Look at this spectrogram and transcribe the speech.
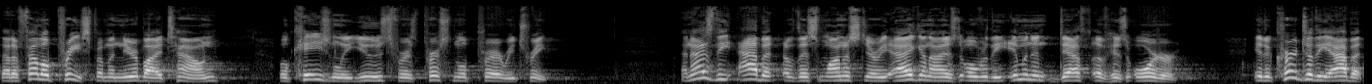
that a fellow priest from a nearby town occasionally used for his personal prayer retreat. And as the abbot of this monastery agonized over the imminent death of his order, it occurred to the abbot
